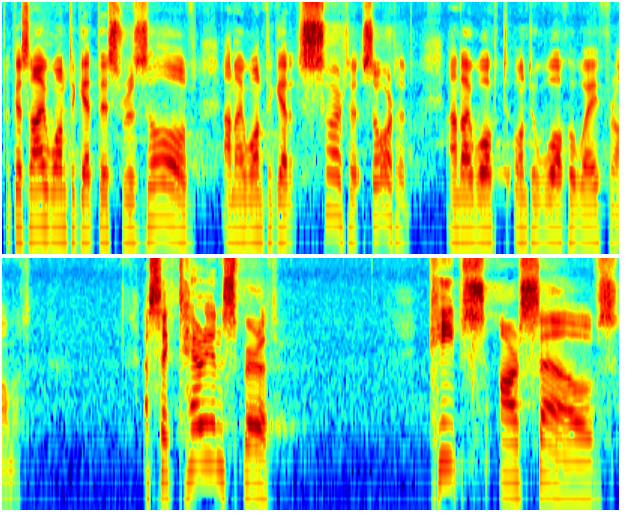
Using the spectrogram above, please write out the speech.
because I want to get this resolved and I want to get it sorted, sorted and I want to walk away from it. A sectarian spirit keeps ourselves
